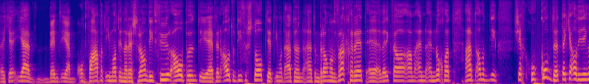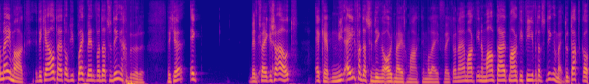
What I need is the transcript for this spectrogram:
Weet je, jij bent, jij ontwapent iemand in een restaurant die het vuur opent. Je hebt een auto die verstopt. Je hebt iemand uit een, uit een brandend wrak gered. Eh, weet ik veel. En, en nog wat. Hij hebt allemaal dingen. Zeg, hoe komt het dat je al die dingen meemaakt? Dat je altijd op die plek bent waar dat soort dingen gebeuren. Weet je, ik ben twee keer zo oud. Ik heb niet één van dat soort dingen ooit meegemaakt in mijn leven. Weet je. En hij maakt in een maand tijd maakt hij vier van dat soort dingen mee. Toen dacht ik al.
